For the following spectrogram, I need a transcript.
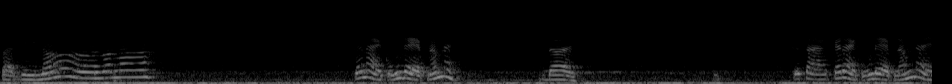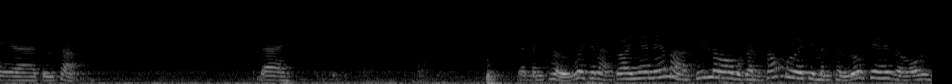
Tại vì nó nó nó. Cái này cũng đẹp lắm này đây. Cái ta, cái này cũng đẹp lắm này à, tự sẵn đây. Để mình thử qua cho bạn coi nhé. Nếu mà kilo gần 60 thì mình thử ok rồi.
